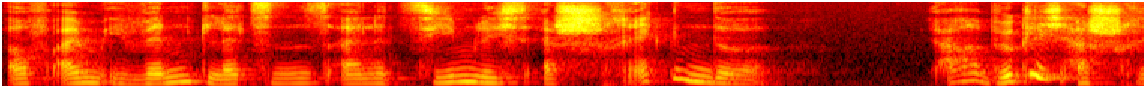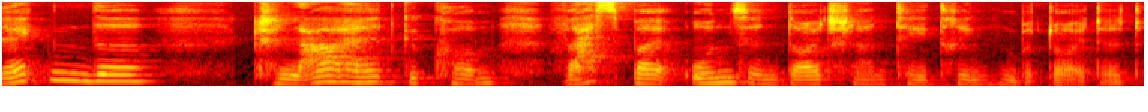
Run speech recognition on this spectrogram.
auf einem Event letztens eine ziemlich erschreckende, ja, wirklich erschreckende Klarheit gekommen, was bei uns in Deutschland Tee trinken bedeutet.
